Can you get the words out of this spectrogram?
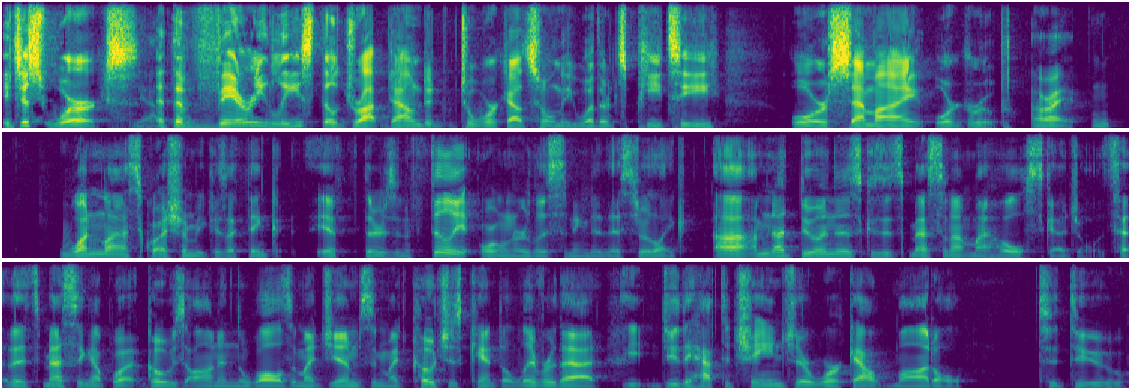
It just works. Yeah. At the very least, they'll drop down to, to workouts only, whether it's PT or semi or group. All right. One last question because I think if there's an affiliate owner listening to this, they're like, uh, I'm not doing this because it's messing up my whole schedule. It's, it's messing up what goes on in the walls of my gyms, and my coaches can't deliver that. Do they have to change their workout model to do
